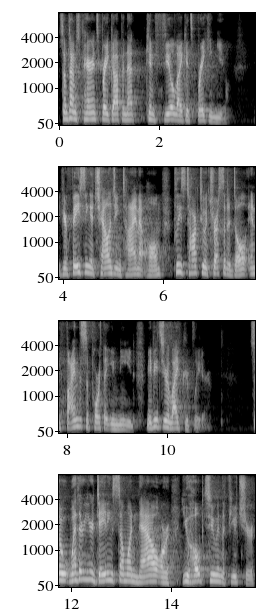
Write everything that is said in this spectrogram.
Sometimes parents break up, and that can feel like it's breaking you. If you're facing a challenging time at home, please talk to a trusted adult and find the support that you need. Maybe it's your life group leader. So, whether you're dating someone now or you hope to in the future,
